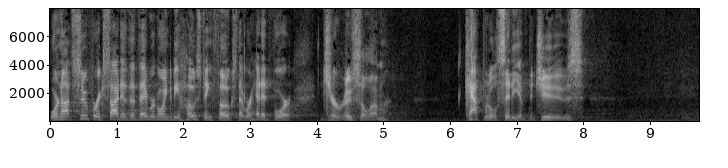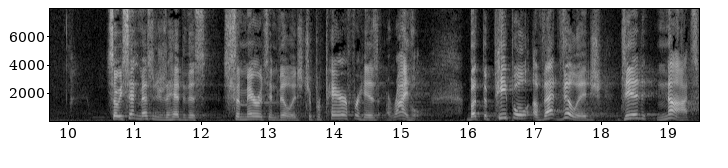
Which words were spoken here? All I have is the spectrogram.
were not super excited that they were going to be hosting folks that were headed for Jerusalem capital city of the Jews. So he sent messengers ahead to this Samaritan village to prepare for his arrival. But the people of that village did not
